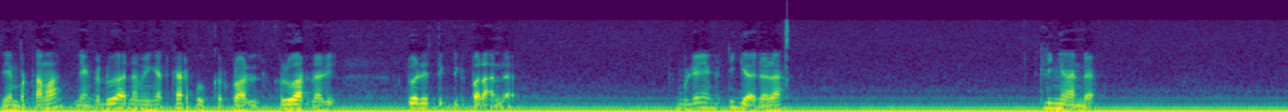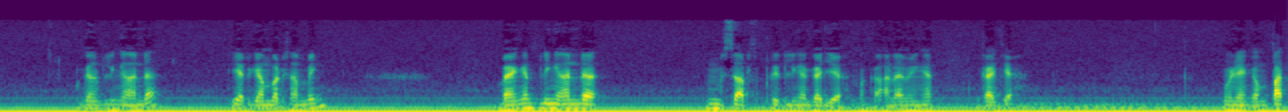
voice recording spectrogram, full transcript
Yang pertama, yang kedua Anda mengingat garpu keluar, keluar dari dua titik di kepala Anda. Kemudian yang ketiga adalah telinga Anda. Pegang telinga Anda, lihat gambar samping. Bayangkan telinga Anda membesar seperti telinga gajah, maka Anda mengingat gajah. Kemudian yang keempat,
